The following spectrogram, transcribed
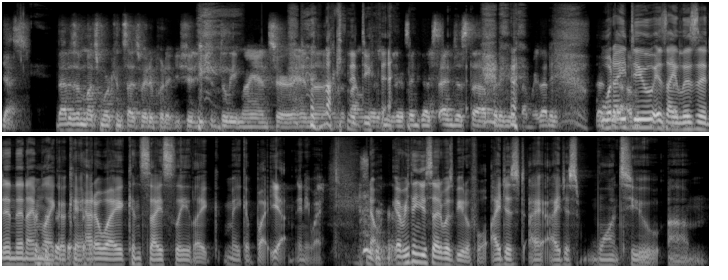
Yes, that is a much more concise way to put it. You should you should delete my answer and uh, not going to do that. and just and just uh, put in your summary. That is what I do is I listen and then I'm like, okay, how do I concisely like make a but? Yeah. Anyway, no, everything you said was beautiful. I just I I just want to um,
